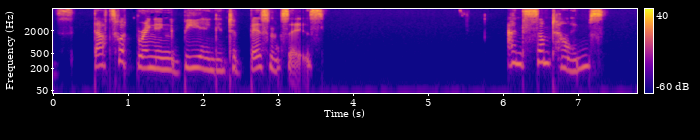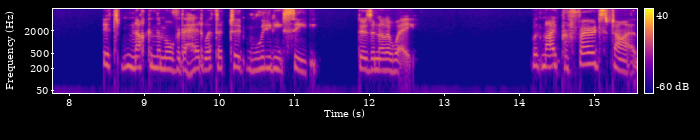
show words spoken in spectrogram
is. That's what bringing being into business is. And sometimes it's knocking them over the head with it to really see there's another way. But my preferred style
